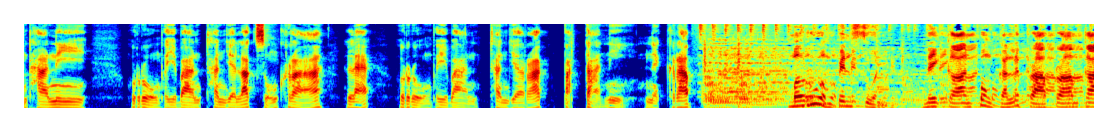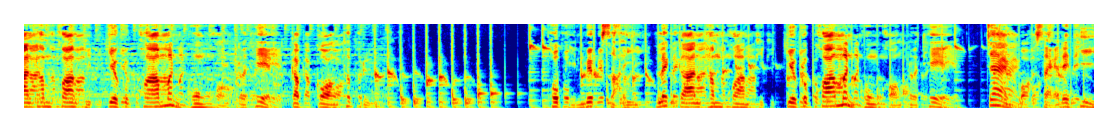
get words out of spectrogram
รธานี โรงพยาบาลธัญรักษ์สงขลา และโรงพยาบาลธัญรักษ์ปัตตานีนะครับ มาร่วมเป็นส่วนหนึ่งในการป้องกันและปราบปรามการทำความผิดเกี่ยวกับความมั่นคงของประเทศกับกองทัพเรือพบเห็นเว็บไซต์และการทำความผิดเกี่ยวกับความมั่นคงของประเทศ จ้งเบาะแสได้ที่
